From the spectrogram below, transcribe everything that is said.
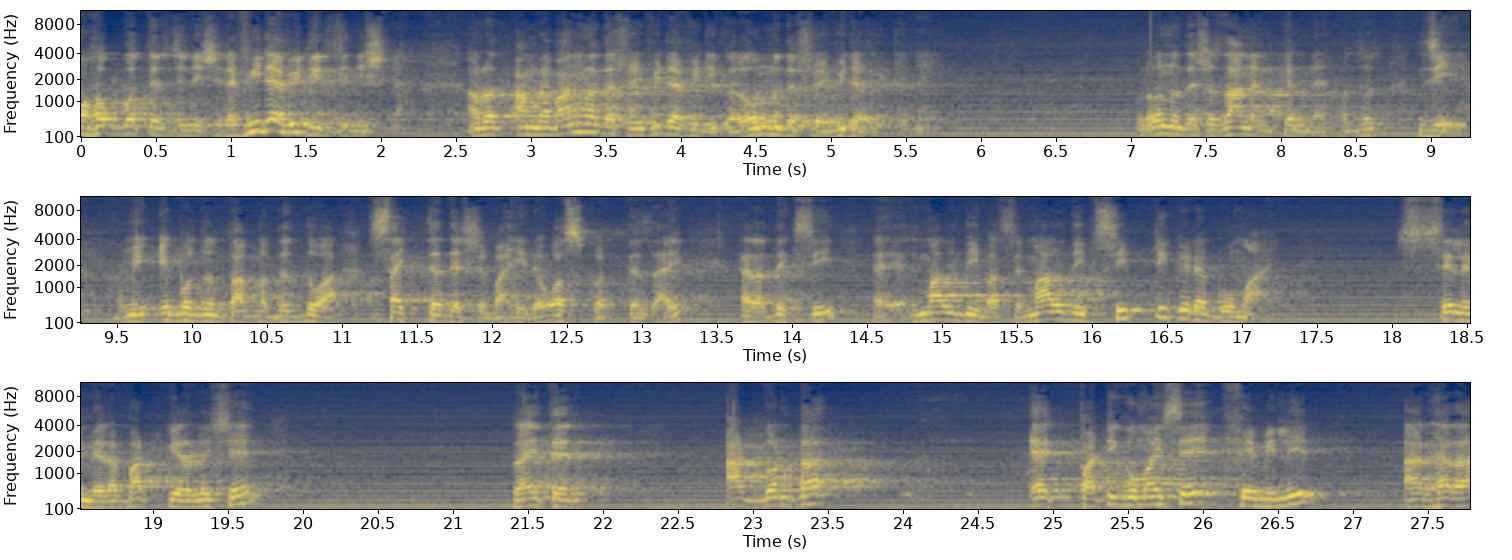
মহব্বতের জিনিস, এটা ফিডাফিডির জিনিস না। আমরা আমরা বাংলাদেশে ফিডাফিডি করে, অন্য দেশে ফিডাফিডি অন্য দেশে জানেন কেমনে? হজুর, জি, আমি এ পর্যন্ত আপনাদের দোয়া চারটা দেশে বাহিরে ওয়াশ করতে যাই। এরা দেখছি মালদ্বীপ আছে। মালদ্বীপ সিফটি করে ঘুমায়। ছেলেমেয়েরা বাট করে লইছে, রাইতের আট ঘণ্টা এক পার্টি ঘুমাইছে ফ্যামিলির, আর হেরা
